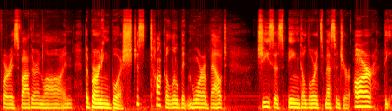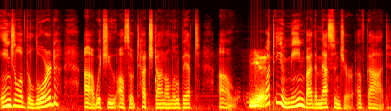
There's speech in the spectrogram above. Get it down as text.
for his father in law and the burning bush. Just talk a little bit more about Jesus being the Lord's messenger. Are the angel of the Lord, uh, which you also touched on a little bit. Uh, yes. What do you mean by the messenger of God?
